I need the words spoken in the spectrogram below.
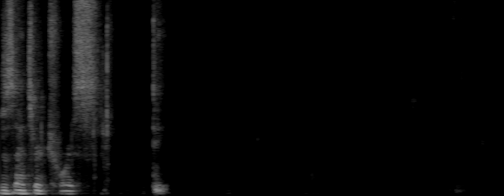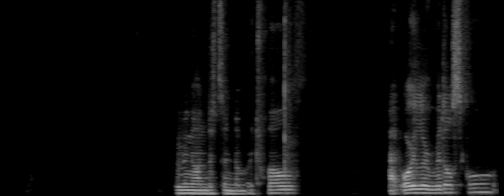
Just answer choice Moving on to number 12. At Euler Middle School,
